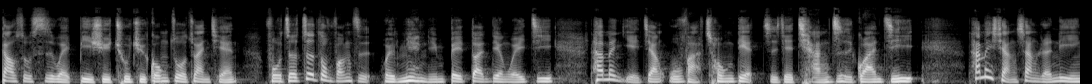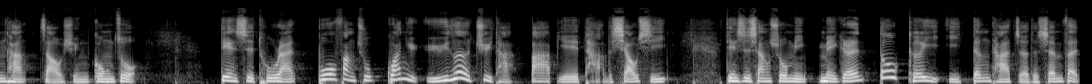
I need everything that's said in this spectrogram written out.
告诉四位必须出去工作赚钱，否则这栋房子会面临被断电危机，他们也将无法充电，直接强制关机。他们想上人力银行找寻工作，电视突然播放出关于娱乐巨塔巴别塔的消息。电视上说明，每个人都可以以灯塔者的身份，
